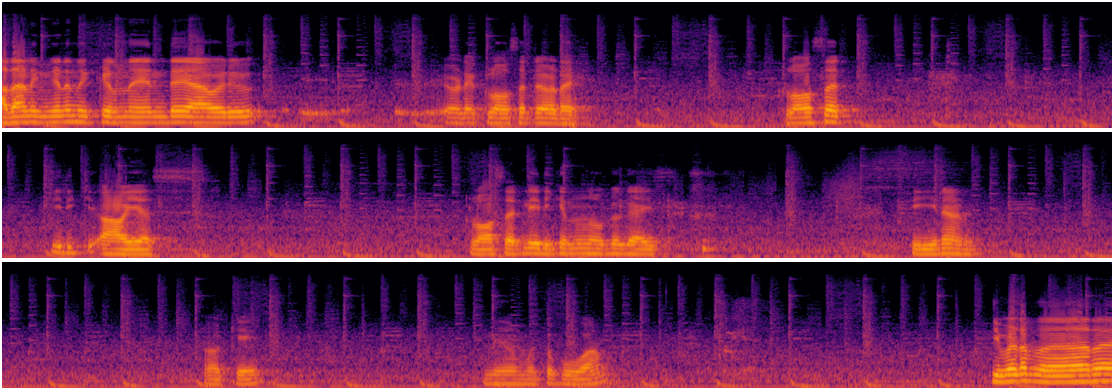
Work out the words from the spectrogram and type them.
അതാണ് ഇങ്ങനെ നിൽക്കുന്നതിന്റെ ആ ഒരു എവിടെ? ക്ലോസറ്റ് എവിടെ? ക്ലോസറ്റ് ഇരിക്കും ആ യെസ് ക്ലോസറ്റിൽ ഇരിക്കുന്നു നോക്ക് ഗൈസ് സീനാണ് ഓക്കെ ഇനി നമുക്ക് പോവാം. ഇവിടെ വേറെ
